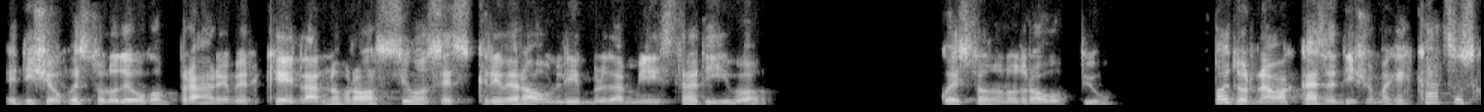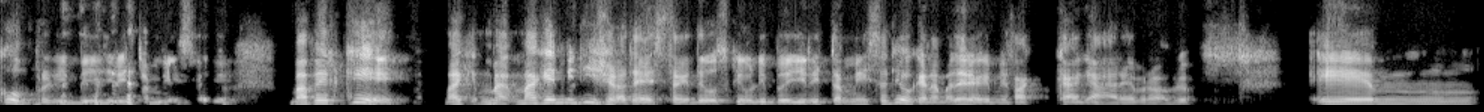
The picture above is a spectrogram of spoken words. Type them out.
e dicevo questo lo devo comprare perché l'anno prossimo se scriverò un libro di amministrativo questo non lo trovo più. Poi tornavo a casa e dicevo ma che cazzo scompro i libri di diritto amministrativo? Ma perché? Ma, ma, ma, che mi dice la testa che devo scrivere un libro di diritto amministrativo che è una materia che mi fa cagare proprio. E, mh,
